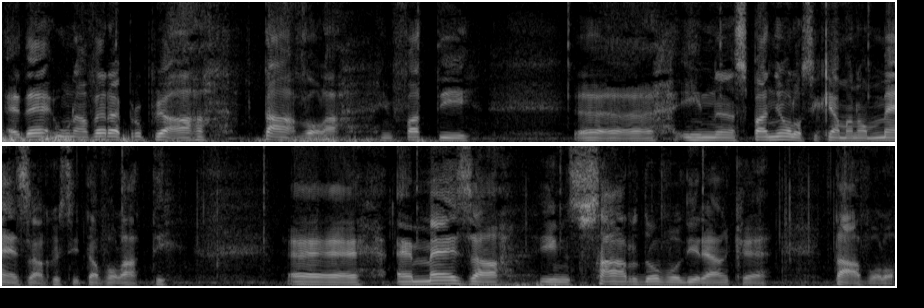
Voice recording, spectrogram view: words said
ed è una vera e propria tavola, infatti eh, in spagnolo si chiamano mesa questi tavolati eh, e mesa in sardo vuol dire anche tavolo.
